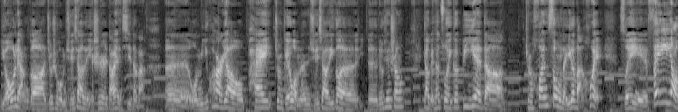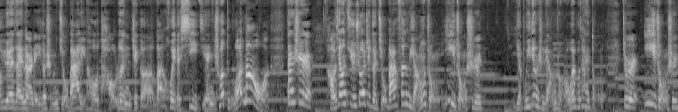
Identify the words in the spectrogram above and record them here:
有两个就是我们学校的也是导演系的吧，呃，我们一块儿要拍，就是给我们学校一个呃留学生，要给他做一个毕业的。就是欢送的一个晚会，所以非要约在那儿的一个什么酒吧里头讨论这个晚会的细节，你说多闹啊！但是好像据说这个酒吧分两种，一种是，也不一定是两种啊，我也不太懂，就是一种是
